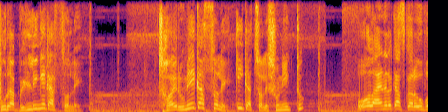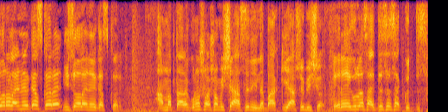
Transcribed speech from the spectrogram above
পুরা বিল্ডিং এ কাজ চলে। ছয় রুমেই কাজ চলে। কি কাজ চলে? শুনি একটু। ও লাইনের কাজ করে উপরও লাইনের কাজ করে নিচেও লাইনের কাজ করে। আমার তার কোনো সমস্যা আসেনি না বা কি আসে বিষয়। এরা এগুলো চাইতেছে চেক করতেছে।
